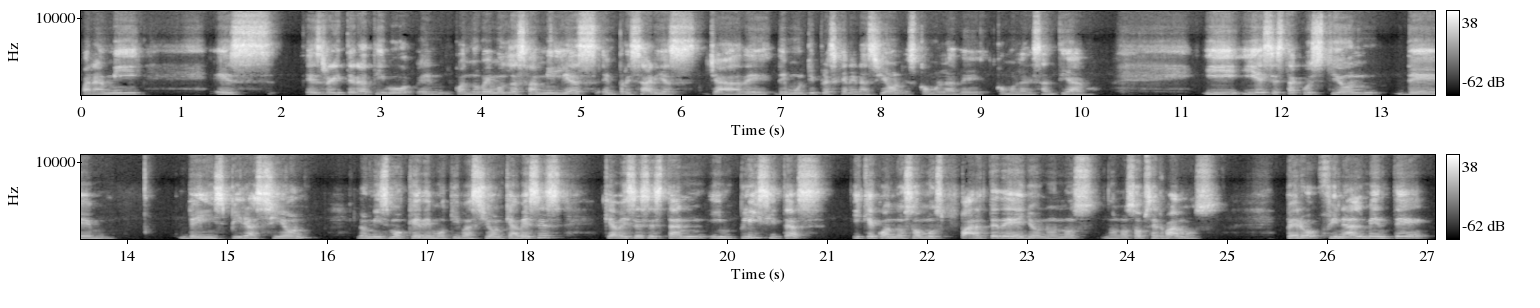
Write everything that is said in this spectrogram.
para mí es, es reiterativo en, cuando vemos las familias empresarias ya de, múltiples generaciones, como la de, como la de Santiago. Y, es esta cuestión de, de, inspiración, lo mismo que de motivación, que a veces, que a veces están implícitas y que cuando somos parte de ello no nos, no nos observamos pero finalmente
